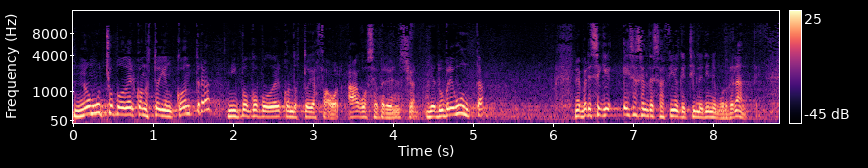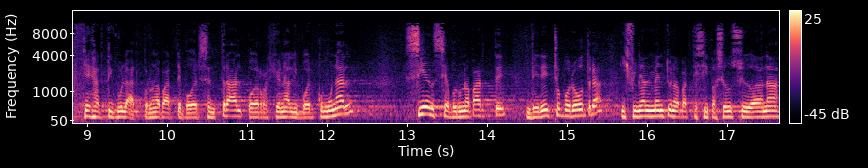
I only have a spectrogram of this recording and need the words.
No mucho poder cuando estoy en contra, ni poco poder cuando estoy a favor. Hago esa prevención. Y a tu pregunta, me parece que ese es el desafío que Chile tiene por delante, que es articular, por una parte, poder central, poder regional y poder comunal, ciencia por una parte, derecho por otra y finalmente una participación ciudadana,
